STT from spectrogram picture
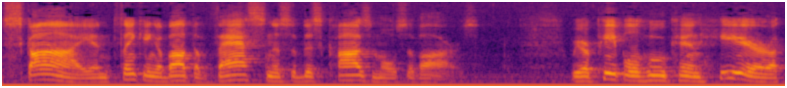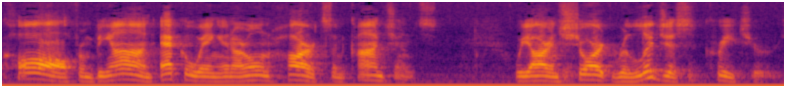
sky and thinking about the vastness of this cosmos of ours. We are people who can hear a call from beyond echoing in our own hearts and conscience. We are, in short, religious creatures.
